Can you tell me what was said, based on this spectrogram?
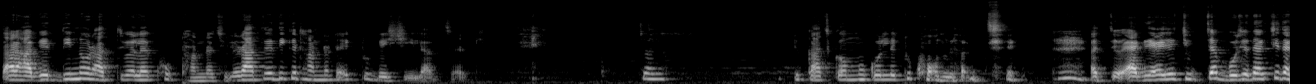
তার আগের দিনও রাত্রিবেলায় খুব ঠান্ডা ছিল। রাত্রের দিকে ঠান্ডাটা একটু বেশিই লাগছে আর কি। চলো। একটু কাজকর্ম করলে একটু কম লাগছে। আচ্ছা এক জায়গায় যে চুপচাপ বসে থাকছি, না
